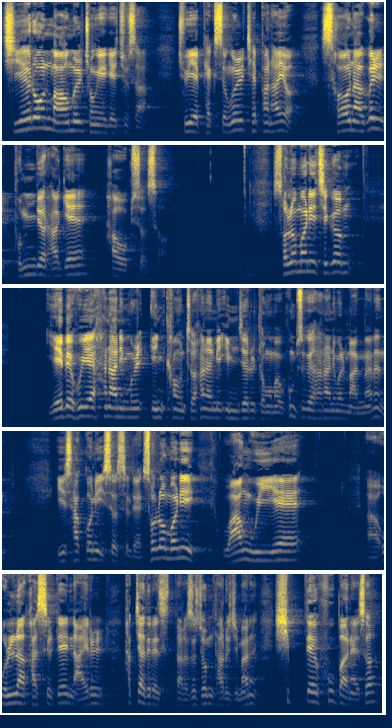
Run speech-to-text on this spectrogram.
지혜로운 마음을 종에게 주사 주의 백성을 재판하여 선악을 분별하게 하옵소서. 솔로몬이 지금 예배 후에 하나님을 인카운터, 하나님의 임재를 경험하고 꿈속에 하나님을 만나는 이 사건이 있었을 때 솔로몬이 왕 위에 아, 올라갔을 때 나이를 학자들에 따라서 좀 다르지만 10대 후반에서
